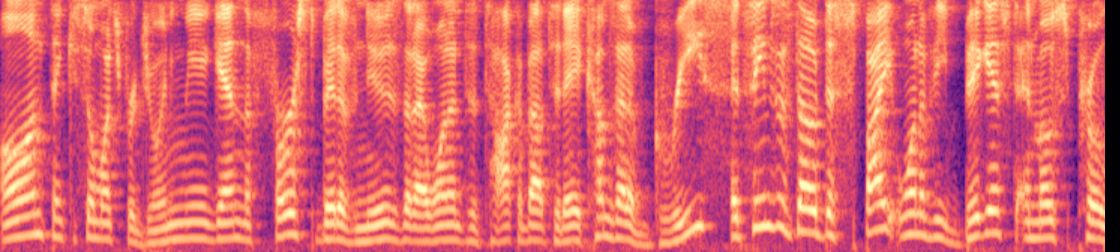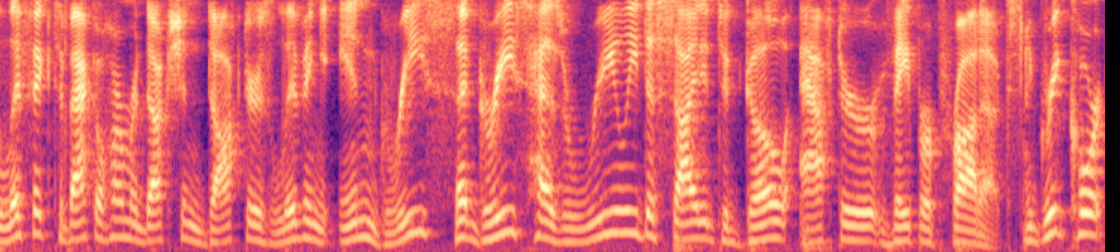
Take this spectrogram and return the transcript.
on. Thank you so much for joining me again. The first bit of news that I wanted to talk about today comes out of Greece. It seems as though, despite one of the biggest and most prolific tobacco harm reduction doctors living in Greece, that Greece has really decided to go after vapor products. A Greek court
